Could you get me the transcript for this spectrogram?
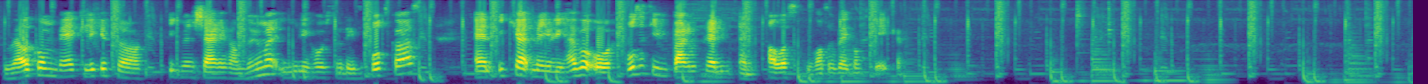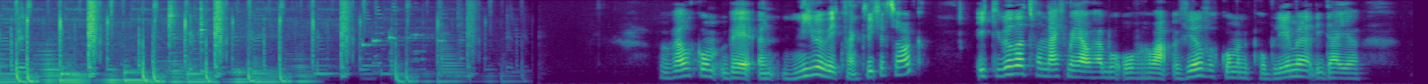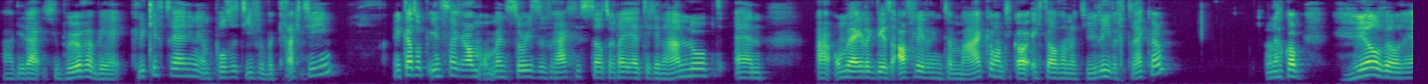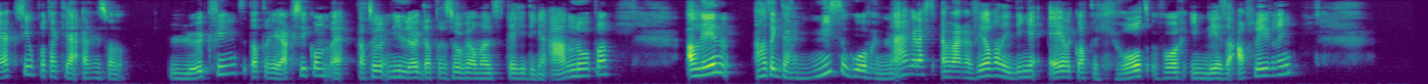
Welkom bij Clicker Talk. Ik ben Shari van Durmen, jullie host voor deze podcast. En ik ga het met jullie hebben over positieve paardentraining en alles wat erbij komt kijken. Welkom bij een nieuwe week van Clicker Talk. Ik wil het vandaag met jou hebben over wat veel voorkomende problemen die, dat je, uh, die dat gebeuren bij klikkertraining en positieve bekrachtiging. Ik had op Instagram op mijn stories de vraag gesteld waar jij tegenaan loopt en uh, om eigenlijk deze aflevering te maken, want ik wou echt wel vanuit jullie vertrekken. En daar kwam heel veel reactie op, wat ik ja, ergens wel leuk vind, dat er reactie komt. Maar natuurlijk niet leuk dat er zoveel mensen tegen dingen aanlopen. Alleen had ik daar niet zo goed over nagedacht en waren veel van die dingen eigenlijk wat te groot voor in deze aflevering.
